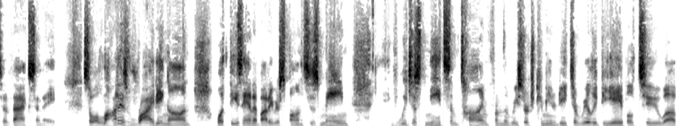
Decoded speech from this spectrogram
to vaccinate. So a lot is riding on what these antibody responses mean we just need some time from the research community to really be able to uh,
